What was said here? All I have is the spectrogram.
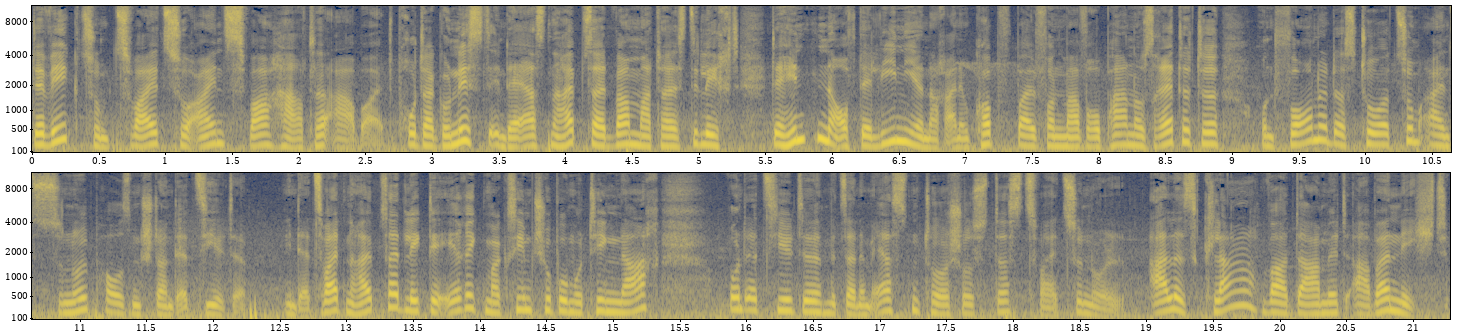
Der Weg zum 2 zu 1 war harte Arbeit. Protagonist in der ersten Halbzeit war Matthijs de Licht, der hinten auf der Linie nach einem Kopfball von Mavropanos rettete und vorne das Tor zum 1 zu 0 Pausenstand erzielte. In der zweiten Halbzeit legte Erik Maxim Choupo-Moting nach und erzielte mit seinem ersten Torschuss das 2 zu 0. Alles klar war damit aber nicht.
